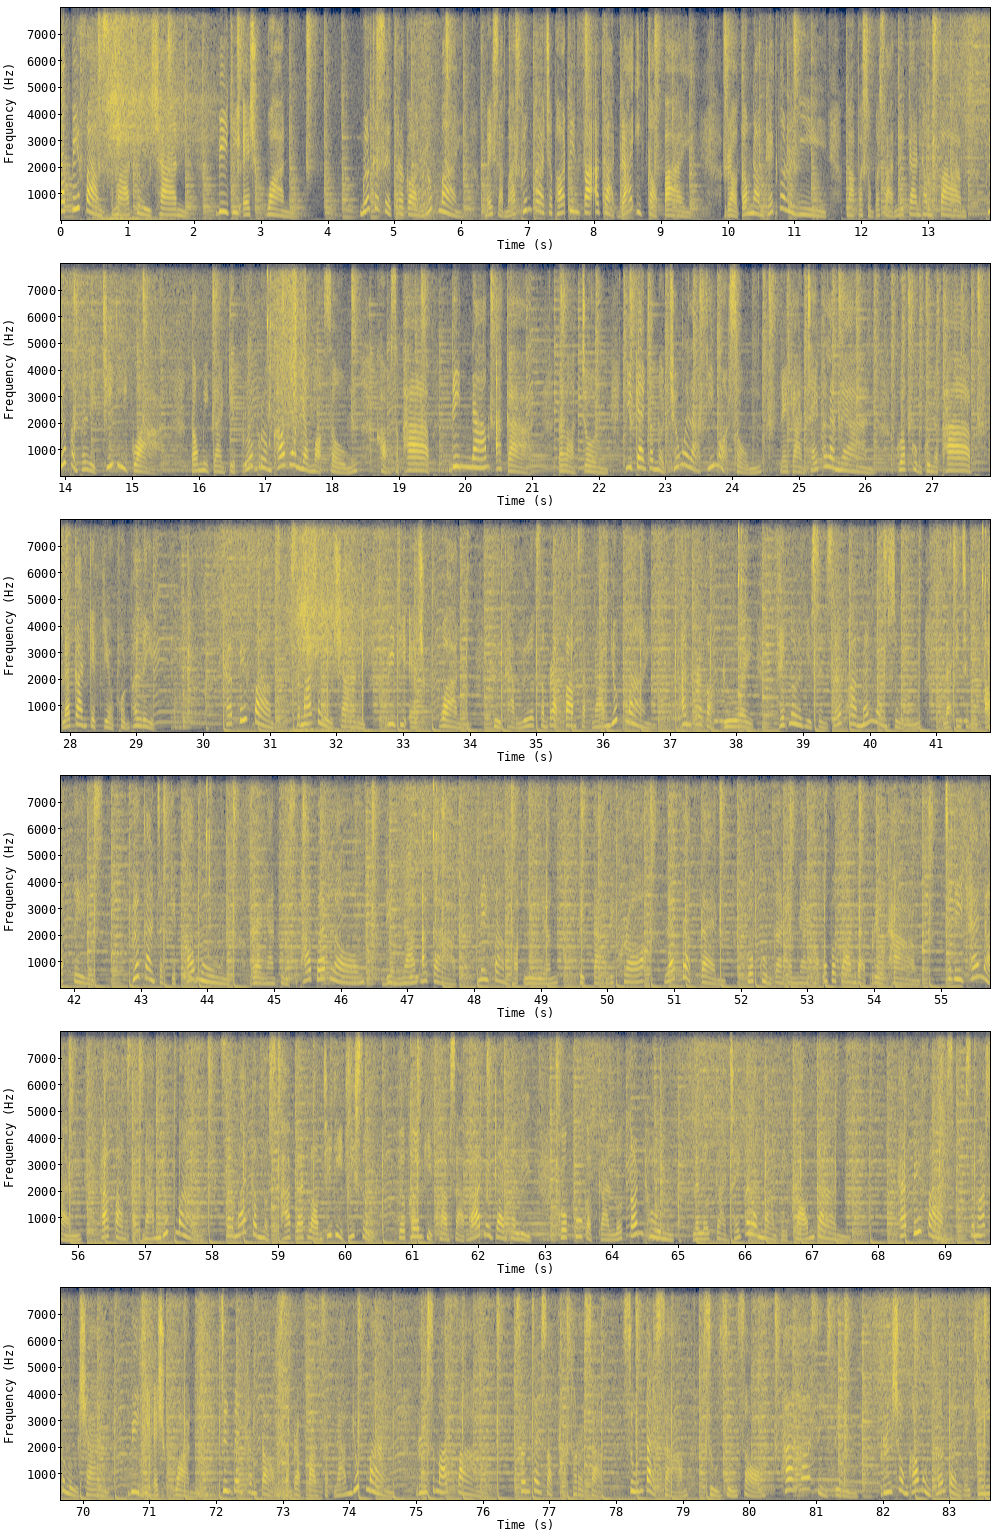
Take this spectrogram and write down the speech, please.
Happy Farm Smart Solution BTH 1เมื่อเกษตรกรยุคใหม่ ไม่สามารถพึ่งพาเฉพาะดินฟ้าอากาศได้อีกต่อไป เราต้องนำเทคโนโลยีมาผสมผสานในการทำฟาร์ม เพื่อผลผลิตที่ดีกว่า ต้องมีการเก็บรวบรวมข้อมูลอย่างเหมาะสม ของสภาพ ดินน้ำอากาศ ตลอดจนมีการกำหนดช่วงเวลาที่เหมาะสม ในการใช้พลังงาน ควบคุมคุณภาพ และการเก็บเกี่ยวผลผลิต Happy Farms Smart Solution BTH 1คือทางเลือกสำหรับฟาร์มสัตว์น้ำยุคใหม่ อันประกอบด้วย เทคโนโลยีเซ็นเซอร์ความแม่นยำสูง และ Internet of Things เพื่อการจัดเก็บข้อมูล รายงานผลสภาพแวดล้อม ดินน้ำอากาศ ในฟาร์มเพาะเลี้ยง ติดตามวิเคราะห์ และปรับแต่งควบคุมการทำงานของอุปกรณ์แบบเรียลไทม์จะดีแค่ไหน ถ้าฟาร์มสัตว์น้ำยุคใหม่ สามารถกำหนดสภาพแวดล้อมที่ดีที่สุด เพื่อเพิ่มขีดความสามารถในการผลิต ควบคู่กับการลดต้นทุน และลดการใช้พลังงานไปพร้อมกัน Happy Farms Smart Solution BTH 1 จึงเป็นคำตอบสำหรับฟาร์มสัตว์น้ำยุคใหม่ หรือ Smart Farm สนใจสอบถามโทรศัพท์ 083 002 5544 หรือชมข้อมูลเพิ่มเติมได้ที่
